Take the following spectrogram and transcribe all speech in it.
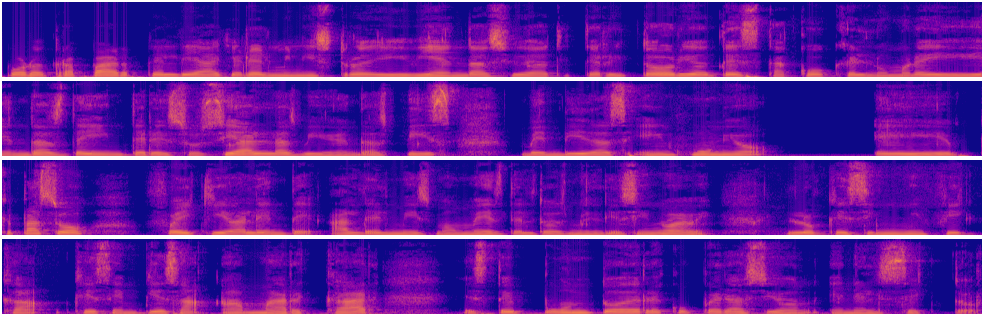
Por otra parte, el de ayer el ministro de Vivienda, Ciudad y Territorio destacó que el número de viviendas de interés social, las viviendas BIS, vendidas en junio eh, que pasó fue equivalente al del mismo mes del 2019, lo que significa que se empieza a marcar este punto de recuperación en el sector.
